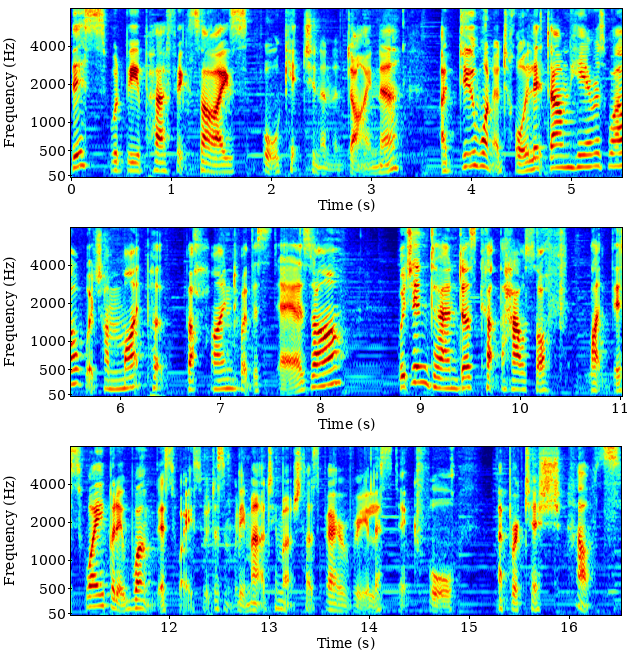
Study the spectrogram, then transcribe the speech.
This would be a perfect size for a kitchen and a diner. I do want a toilet down here as well, which I might put behind where the stairs are, which in turn does cut the house off like this way, but it won't this way, so it doesn't really matter too much. That's very realistic for a British house.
